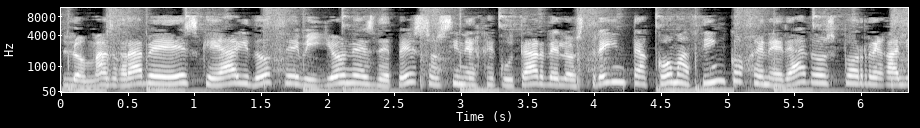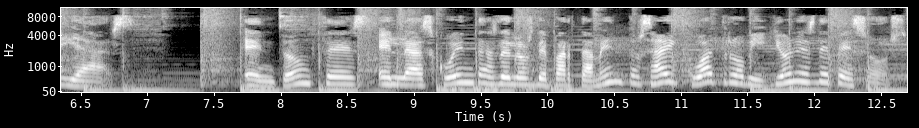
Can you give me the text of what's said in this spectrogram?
Lo más grave es que hay 12 billones de pesos sin ejecutar de los 30,5 generados por regalías. Entonces, en las cuentas de los departamentos hay 4 billones de pesos.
